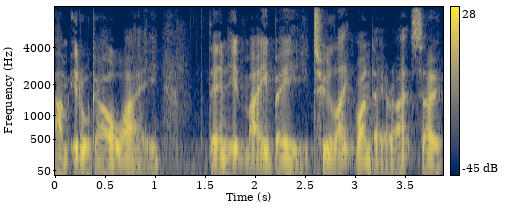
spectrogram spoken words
um, it'll go away, then it may be too late one day, right? So,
